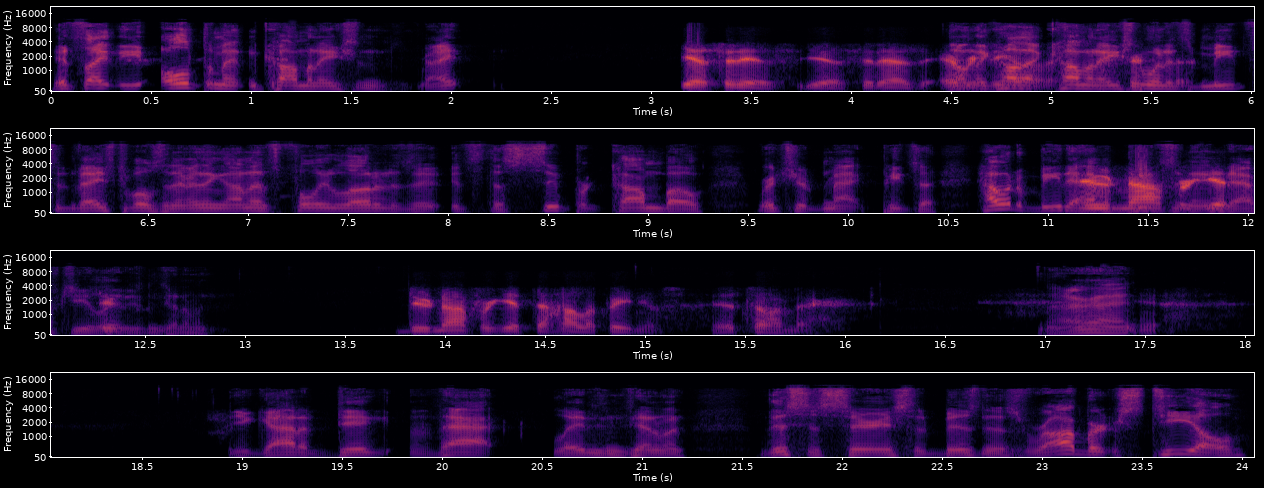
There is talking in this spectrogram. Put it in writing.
It's like the ultimate in combination, right? Yes, it is. Yes, it has everything. Don't they call that it. combination when it's meats and vegetables and everything on it? It's fully loaded. It's, it's the super combo Richard Mack pizza. How would it be to Do have a pizza named forget- after you, do- ladies and gentlemen? Do not forget the jalapenos. It's on there. All right. You got to dig that, ladies and gentlemen. This is serious in business. Robert Steele,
